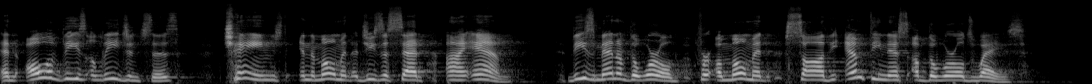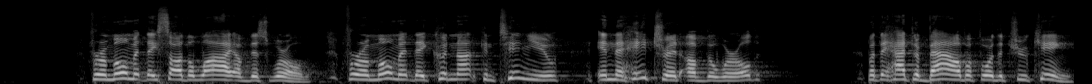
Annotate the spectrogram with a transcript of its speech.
And all of these allegiances changed in the moment that Jesus said, I am. These men of the world, for a moment, saw the emptiness of the world's ways. For a moment, they saw the lie of this world. For a moment, they could not continue in the hatred of the world, but they had to bow before the true king.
